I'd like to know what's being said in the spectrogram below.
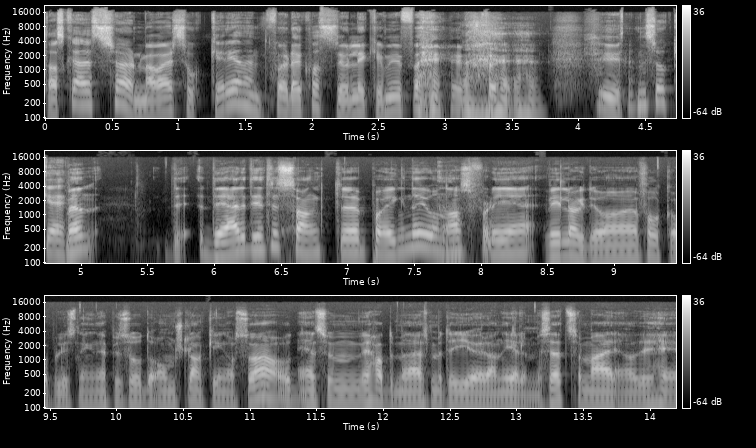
da skal jeg søren meg være sukker i den, for det koster jo like mye for, for, uten sukker. Men det, det er et interessant eh, poeng, det, Jonas. fordi vi lagde jo Folkeopplysningen-episode om slanking også. Og en som vi hadde med deg, som heter Gøran Hjelmeset, som er en av de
